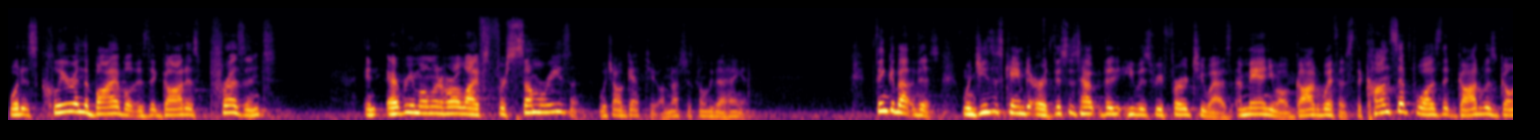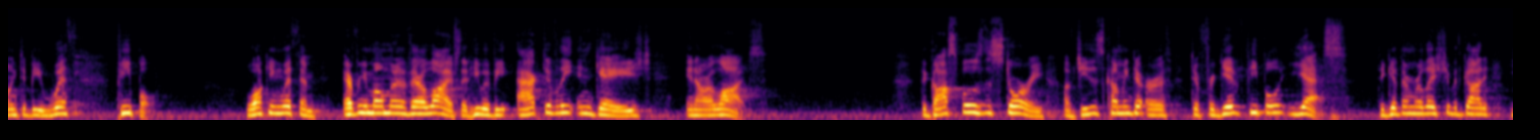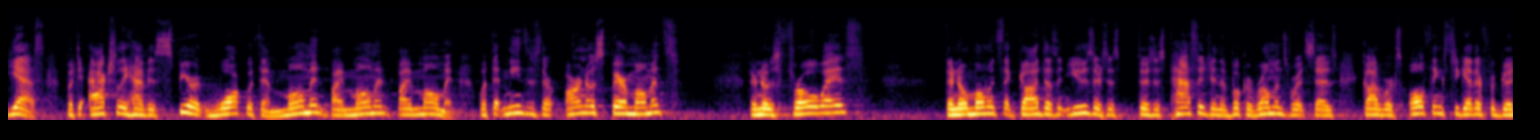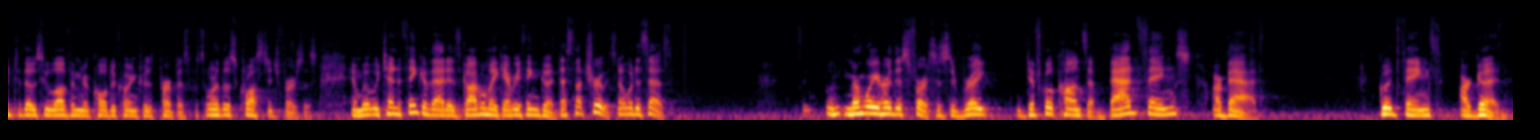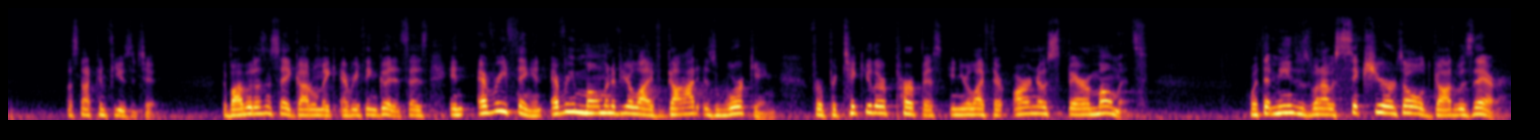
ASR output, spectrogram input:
What is clear in the Bible is that God is present in every moment of our lives for some reason, which I'll get to. I'm not just going to leave that hanging. Think about this. When Jesus came to earth, this is how he was referred to as Emmanuel, God with us. The concept was that God was going to be with people, walking with them every moment of their lives, that he would be actively engaged in our lives. The gospel is the story of Jesus coming to earth to forgive people, yes. To give them relationship with God, yes. But to actually have his spirit walk with them moment by moment by moment. What that means is there are no spare moments. There are no throwaways. There are no moments that God doesn't use. There's this, there's this passage in the book of Romans where it says, God works all things together for good to those who love him and are called according to his purpose. It's one of those cross stitch verses. And what we tend to think of that is God will make everything good. That's not true. It's not what it says. Remember where you heard this first. This is a very difficult concept. Bad things are bad, good things are good. Let's not confuse the two. The Bible doesn't say God will make everything good. It says in everything, in every moment of your life, God is working for a particular purpose in your life. There are no spare moments. What that means is when I was six years old, God was there.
